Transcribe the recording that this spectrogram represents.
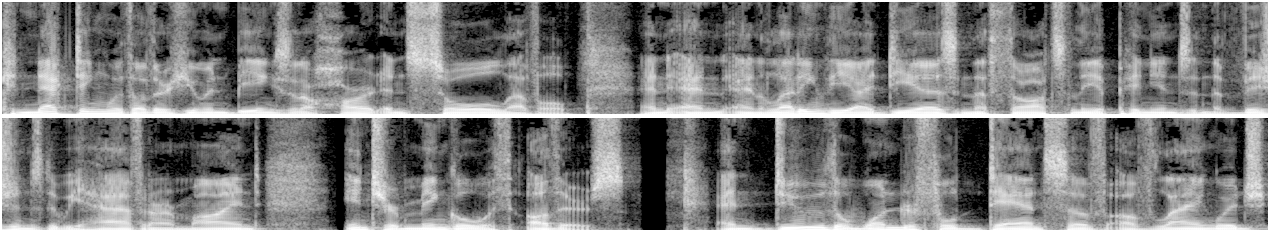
connecting with other human beings at a heart and soul level and and and letting the ideas and the thoughts and the opinions and the visions that we have in our mind intermingle with others and do the wonderful dance of, of language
